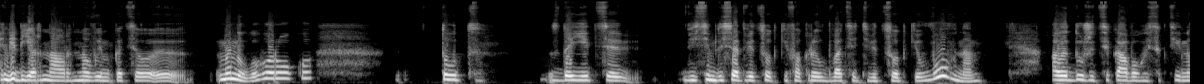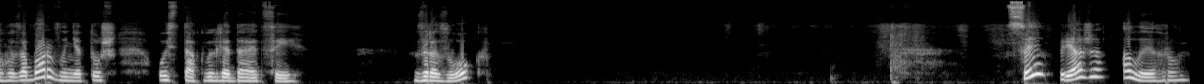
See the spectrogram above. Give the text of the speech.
від Ярнар новинка цього, е, минулого року. Тут, здається, 80% акрил, 20% вовна, але дуже цікавого секційного забарвлення, тож ось так виглядає цей зразок. Це пряжа Allegro.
